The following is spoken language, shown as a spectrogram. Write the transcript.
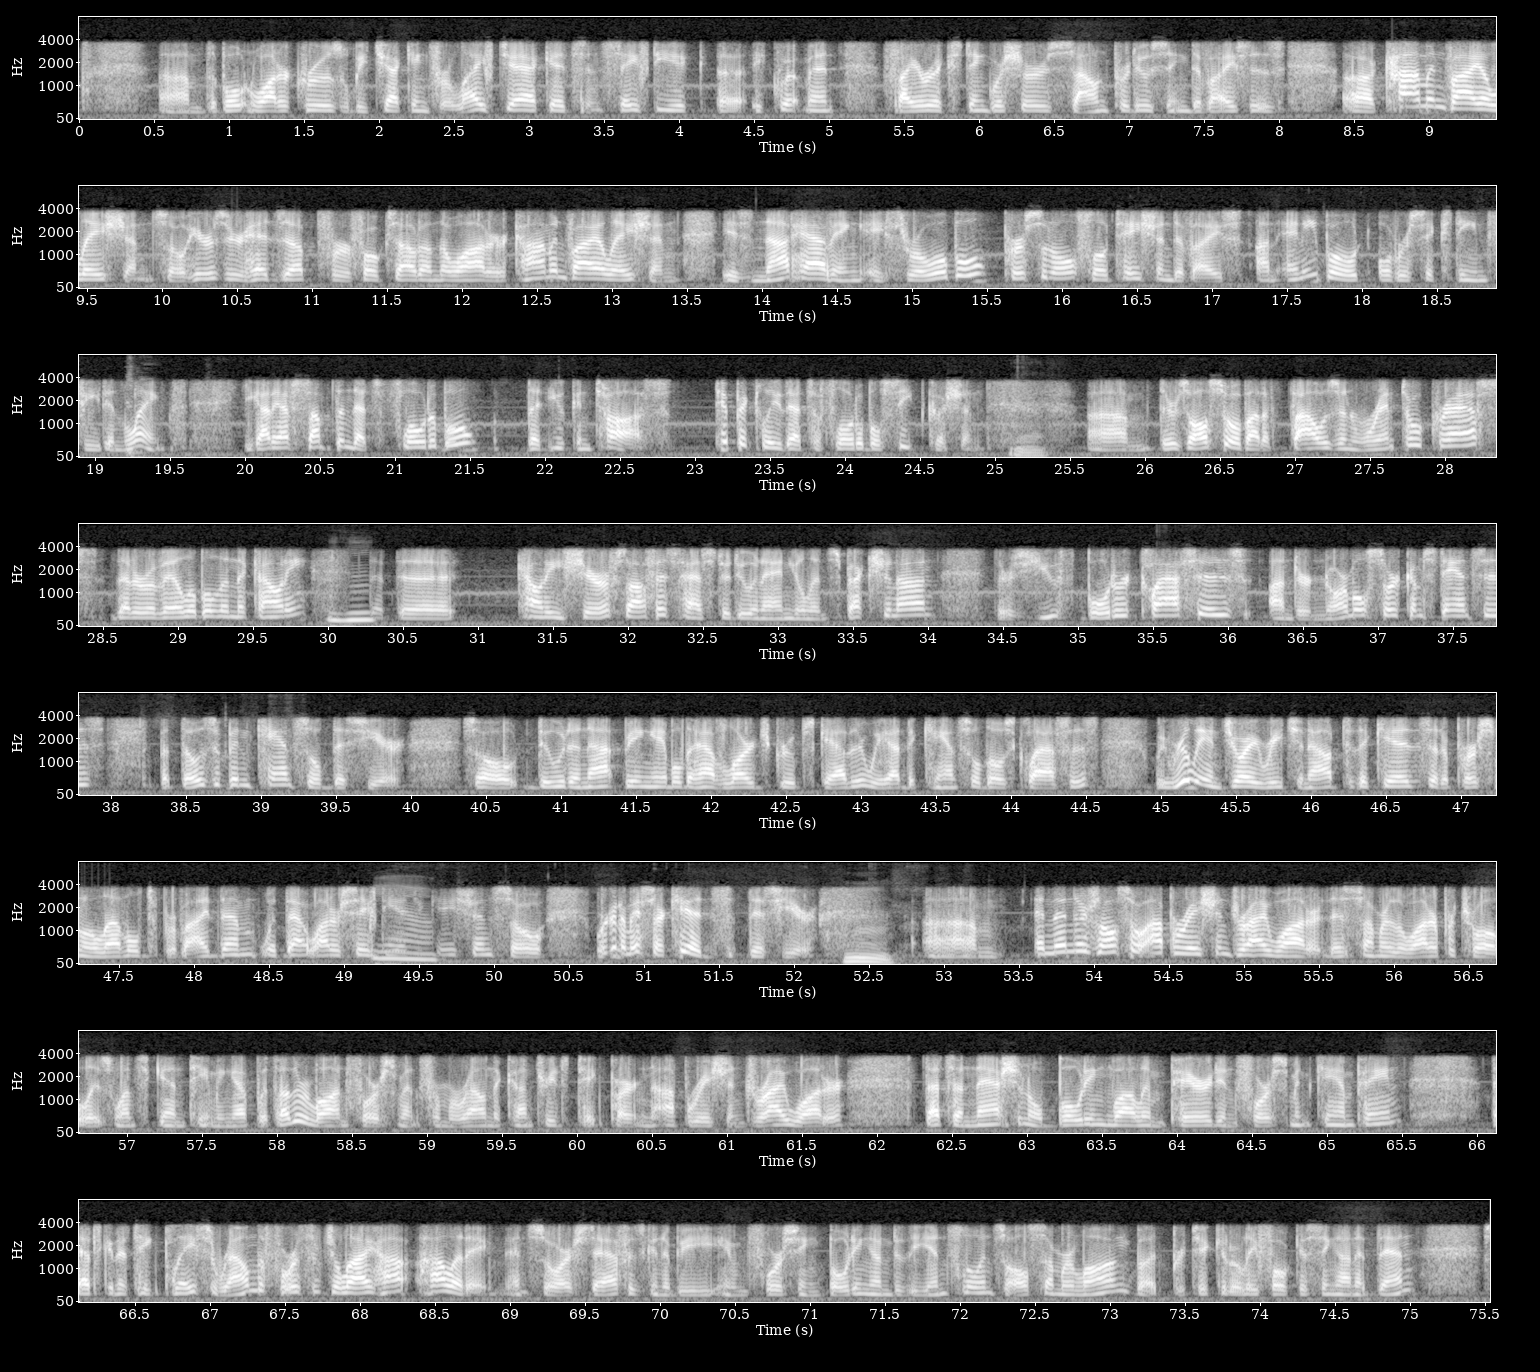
Um, the boat and water crews will be checking for life jackets and safety uh, equipment, fire extinguishers, sound producing devices. Uh, common violation. So here's your heads up for folks out on the water. Common violation is not having a throwable personal flotation device on any boat over 16 feet in length. You got to have something that's floatable that you can toss. Typically, that's a floatable seat cushion. Yeah. Um, there's also about a thousand rental crafts that are available in the county mm-hmm. that the county sheriff's office has to do an annual inspection on. There's youth boater classes under normal circumstances, but those have been canceled this year. So, due to not being able to have large groups gather, we had to cancel those classes. We really enjoy reaching out to the kids at a personal level to provide them with that water safety yeah. education. So, we're going to miss our kids this year. Mm. Um, and then there's also Operation Dry Water. This summer, the Water Patrol is once again teaming up with other law enforcement from around the country to take part in Operation Dry Water. That's a national boating while impaired enforcement campaign. That's going to take place around the 4th of July ho- holiday. And so our staff is going to be enforcing boating under the influence all summer long, but particularly focusing on it then.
